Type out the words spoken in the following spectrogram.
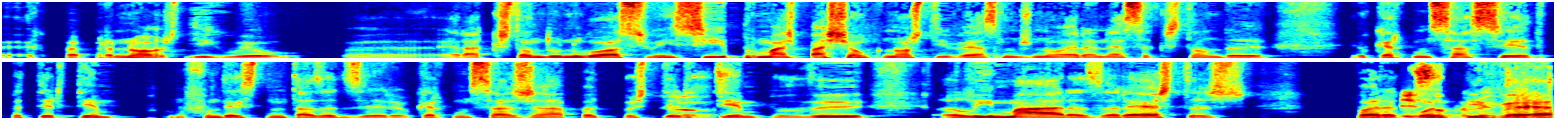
eh, para nós, digo eu, eh, era a questão do negócio em si, por mais paixão que nós tivéssemos, não era nessa questão de eu quero começar cedo para ter tempo. No fundo é isso que me estás a dizer, eu quero começar já para depois ter tempo de limar as arestas para quando tiver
